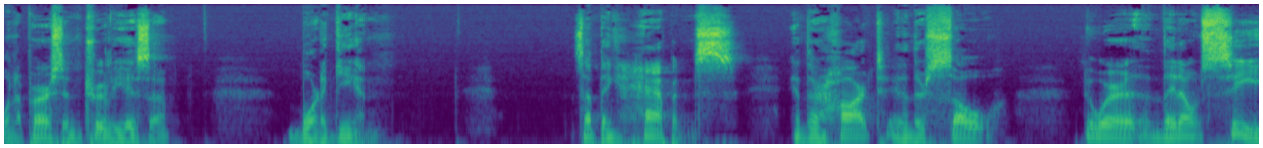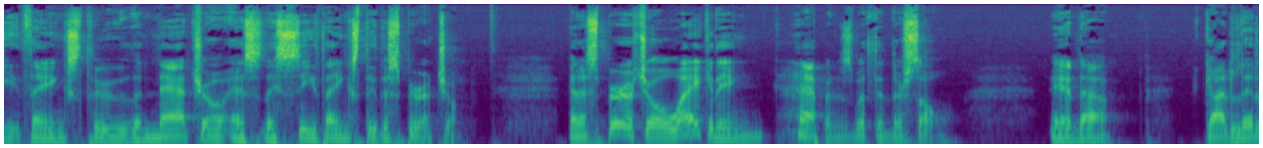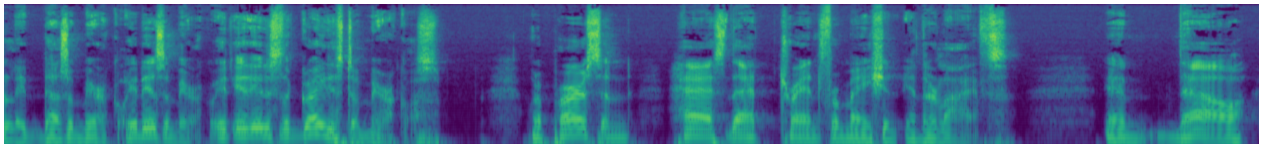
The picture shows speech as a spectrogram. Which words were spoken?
when a person truly is uh, born again. Something happens in their heart and in their soul to where they don't see things through the natural as they see things through the spiritual. And a spiritual awakening happens within their soul. And uh, God literally does a miracle. It is a miracle. It, it, it is the greatest of miracles. When a person has that transformation in their lives. And now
